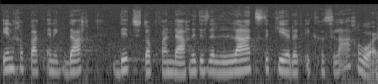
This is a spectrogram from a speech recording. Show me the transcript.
ingepakt en ik dacht, dit stopt vandaag. Dit is de laatste keer dat ik geslagen word.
